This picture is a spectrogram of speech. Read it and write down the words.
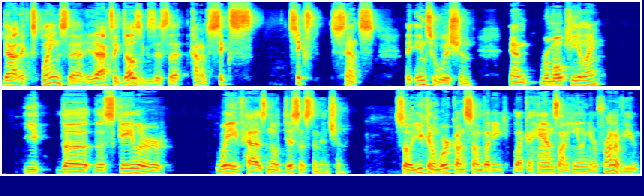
that explains that it actually does exist that kind of sixth sixth sense the intuition and remote healing. You the the scalar wave has no distance dimension. So you can work on somebody like a hands-on healing in front of you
